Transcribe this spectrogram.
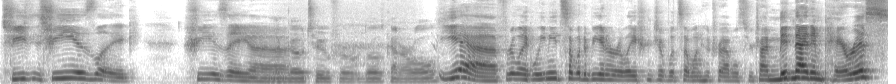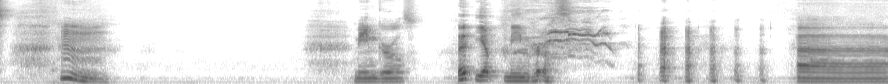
She she is like she is a uh, go to for those kind of roles. yeah for like we need someone to be in a relationship with someone who travels through time. Midnight in Paris. Hmm. Mean Girls. Uh, yep, Mean Girls. Uh,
